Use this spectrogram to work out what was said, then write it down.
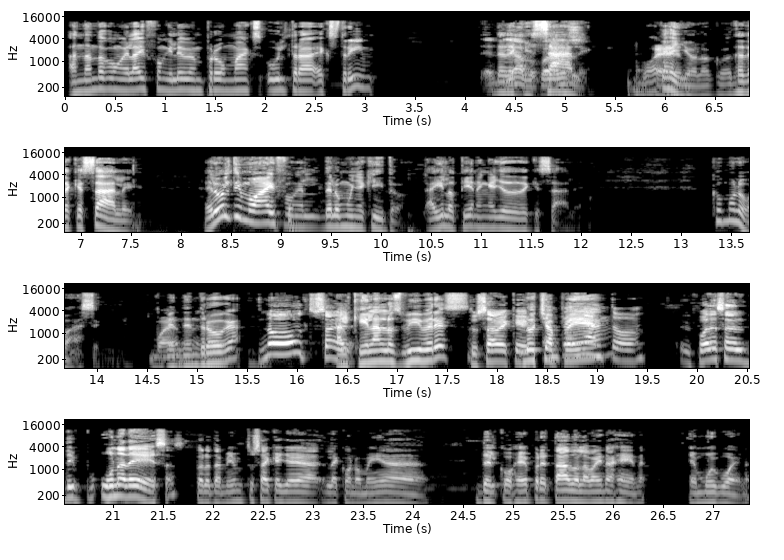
andando con el iPhone 11 Pro Max Ultra Extreme desde diablo, que sale. ¿Qué sé yo, loco? Desde que sale. El último iPhone el de los muñequitos. Ahí lo tienen ellos desde que sale. ¿Cómo lo hacen? Bueno, Venden eh, droga, No, tú sabes, alquilan los víveres, tú sabes que lo chapean. Puede ser una de esas, pero también tú sabes que ya la economía del coger prestado a la vaina ajena es muy buena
